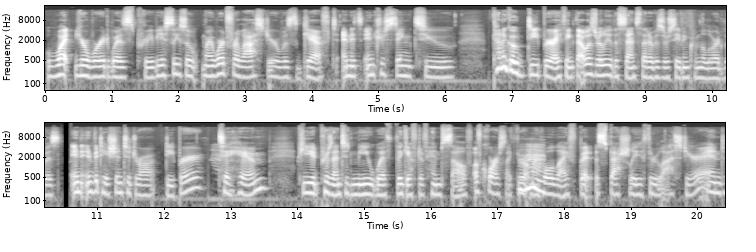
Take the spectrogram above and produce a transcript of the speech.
what your word was previously, so my word for last year was gift. And it's interesting to kind of go deeper i think that was really the sense that i was receiving from the lord was an invitation to draw deeper to him he had presented me with the gift of himself of course like throughout my Mhm. whole life but especially through last year and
